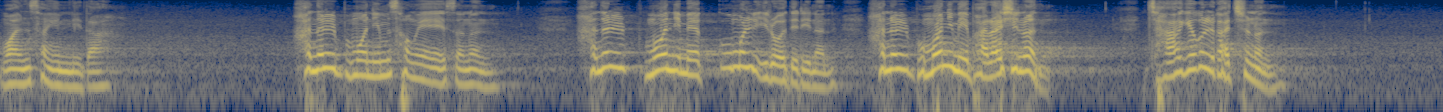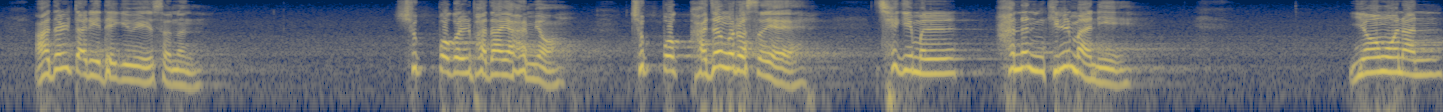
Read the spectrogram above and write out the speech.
완성입니다. 하늘 부모님 성회에서는 하늘 부모님의 꿈을 이루어드리는 하늘 부모님이 바라시는 자격을 갖추는 아들, 딸이 되기 위해서는 축복을 받아야 하며 축복 가정으로서의 책임을 하는 길만이 영원한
